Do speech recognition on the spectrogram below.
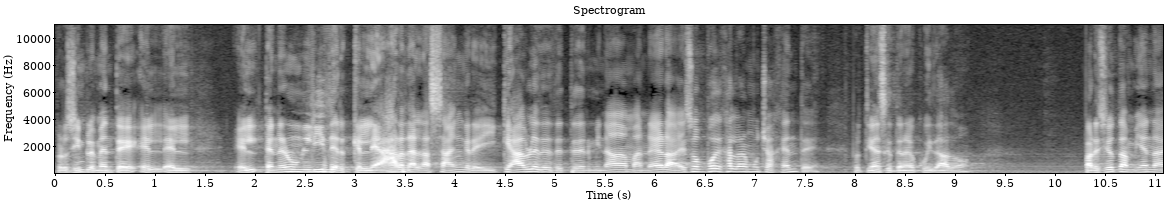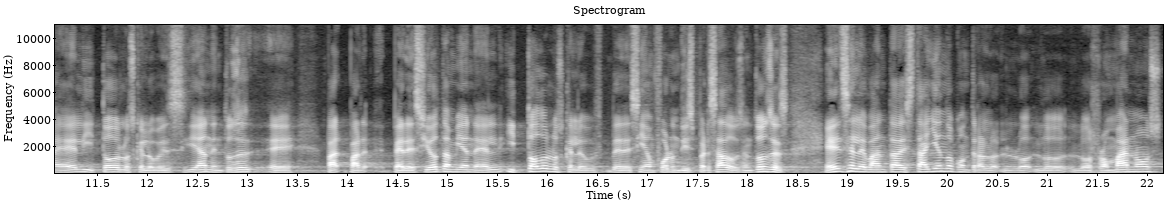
pero simplemente el tener un líder que le arda la sangre y que hable de determinada manera, eso puede jalar a mucha gente, pero tienes que tener cuidado. Pareció también a él y todos los que lo obedecían, entonces eh, pereció también él y todos los que le obedecían fueron dispersados. Entonces, él se levanta, está yendo contra los romanos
